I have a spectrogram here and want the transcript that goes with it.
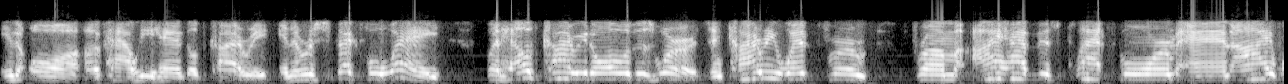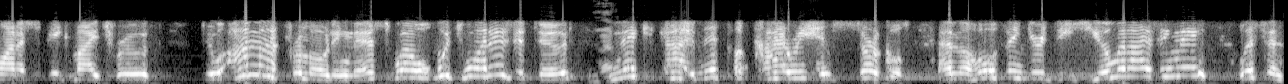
in awe of how he handled Kyrie in a respectful way, but held Kyrie to all of his words. And Kyrie went for from I have this platform and I want to speak my truth to I'm not promoting this. Well, which one is it, dude? Nick, Nick put Kyrie in circles, and the whole thing. You're dehumanizing me. Listen,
